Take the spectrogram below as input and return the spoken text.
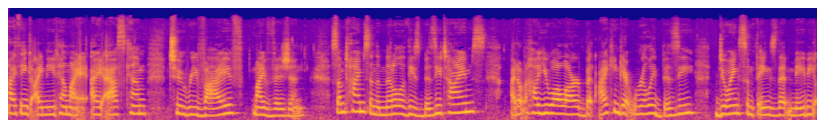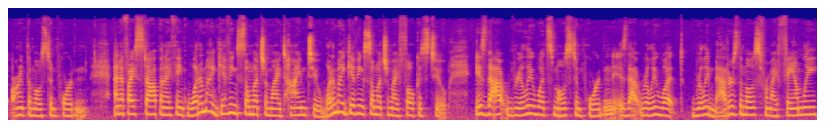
I think I need him. I, I ask him to revive my vision. Sometimes in the middle of these busy times, I don't know how you all are, but I can get really busy doing some things that maybe aren't the most important. And if I stop and I think, what am I giving so much of my time to? What am I giving so much of my focus to? Is that really what's most important? Is that really what really matters the most for my family,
